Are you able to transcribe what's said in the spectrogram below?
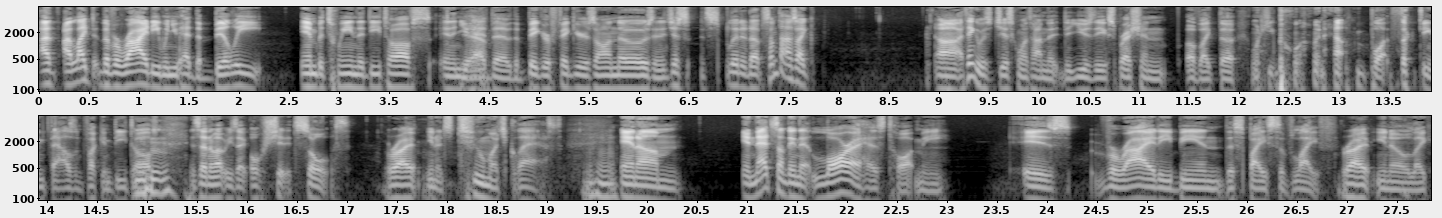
I I liked the variety when you had the Billy in between the Detolfs and then you Yeah. had the the bigger figures on those and it just it split it up. Sometimes like uh, I think it was just one time that, that used the expression of like the when he went out and bought thirteen thousand fucking Detolfs and set them up. He's like, "Oh shit, it's soulless. Right. You know, it's too much glass." And um, and that's something that Laura has taught me is variety being the spice of life. Right. You know, like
